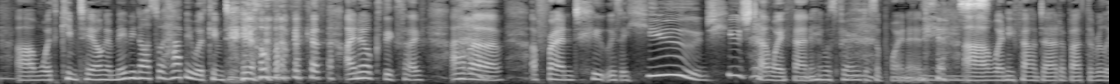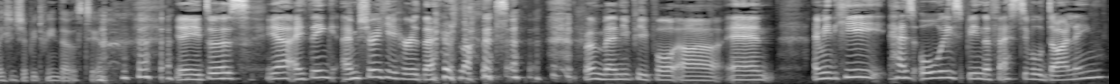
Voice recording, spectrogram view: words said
um, with Kim Tae-yong, and maybe not so happy with Kim Tae-yong. but because I know because I I have a a friend who is a huge huge Tang Wei fan, and he was very disappointed uh, when he found out about the relationship between those two. Yeah, it was. Yeah, I think I'm sure he heard that a lot from many people. Uh, and I mean, he has always been a festival darling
